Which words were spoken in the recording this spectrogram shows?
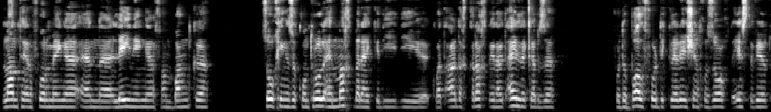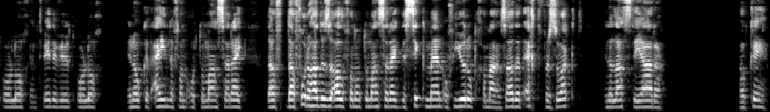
landhervormingen en uh, leningen van banken. Zo gingen ze controle en macht bereiken, die, die uh, kwaadaardige kracht. En uiteindelijk hebben ze voor de Balfour Declaration gezorgd, de Eerste Wereldoorlog en Tweede Wereldoorlog. En ook het einde van het Ottomaanse Rijk daarvoor hadden ze al van het Ottomaanse Rijk de sick man of Europe gemaakt. Ze hadden het echt verzwakt in de laatste jaren. Oké.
